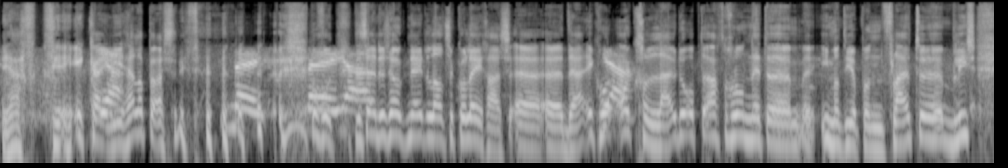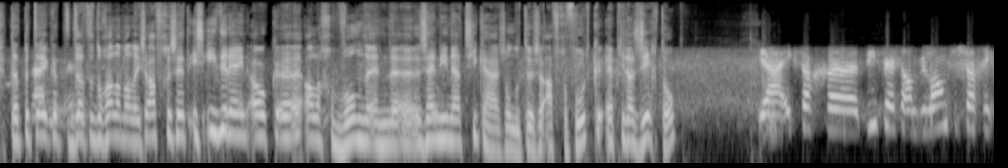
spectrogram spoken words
Ja, ik kan je Ja. niet helpen, Astrid. Nee, nee, goed, ja. Er zijn dus ook Nederlandse collega's eh, eh, daar. Ik hoor Ja. ook geluiden op de achtergrond. Net eh, iemand die op een fluit eh, blies. Dat betekent dat het nog allemaal is afgezet. Is iedereen ook, alle gewonden, en zijn die naar het ziekenhuis ondertussen afgevoerd? Heb je daar zicht op? Ja, ik zag diverse ambulances zag ik,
